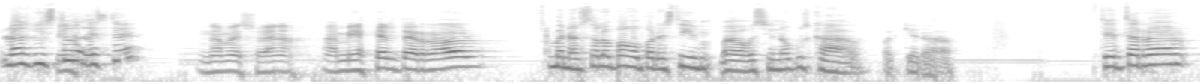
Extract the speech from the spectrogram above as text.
¿Lo has visto sí. este? No me suena. A mí es que el terror. Bueno, esto lo pongo por Steam. O si no, busca cualquiera. Tiene terror.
